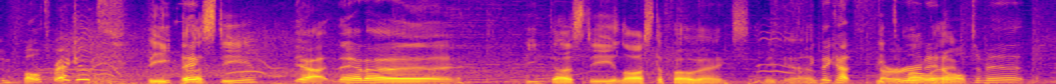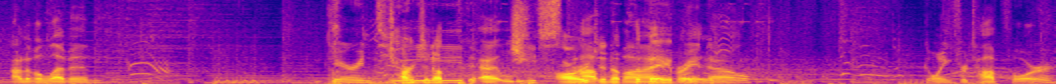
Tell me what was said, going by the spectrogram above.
in both brackets. Beat They- Dusty, Yeah, they had a. beat Dusty, lost to Phobanks. I mean, yeah, I think they got third in ultimate out of 11. Guaranteed up at least charging top up the five right now. Going for top four.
